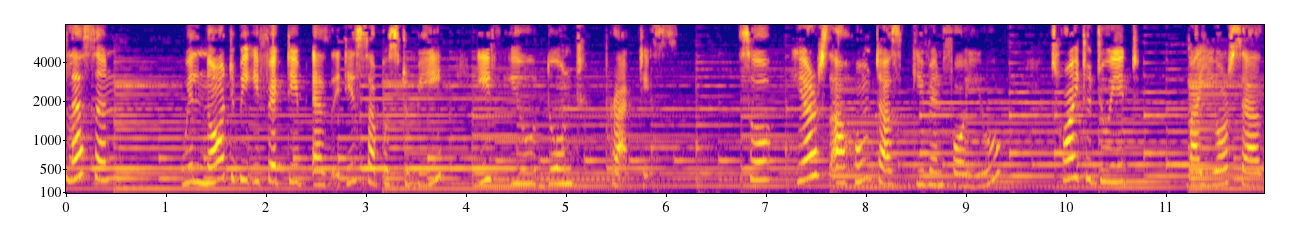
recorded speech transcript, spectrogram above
lesson will not be effective as it is supposed to be if you don't practice. So here's a home task given for you. Try to do it by yourself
